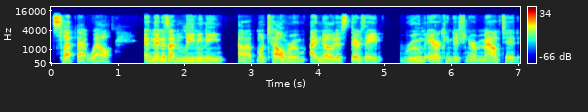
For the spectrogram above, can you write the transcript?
slept that well. And then as I'm leaving the uh, motel room, I noticed there's a room air conditioner mounted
